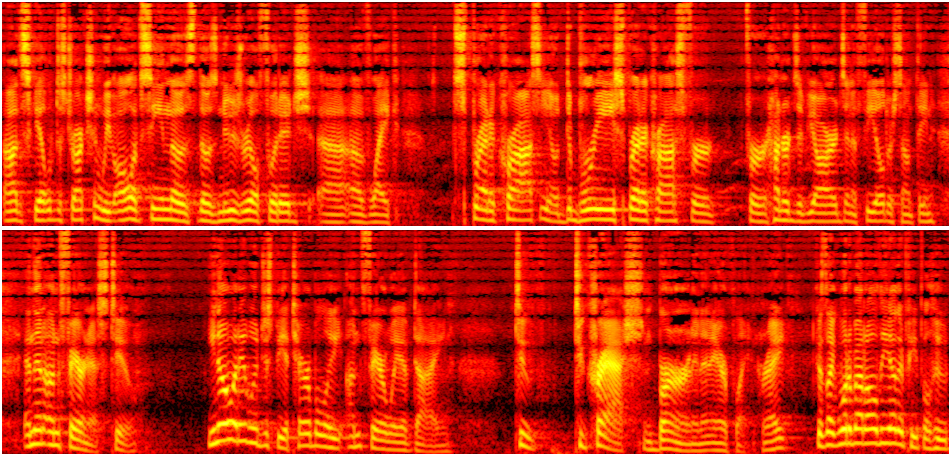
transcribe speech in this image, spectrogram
Uh, the scale of destruction, we've all have seen those those newsreel footage uh, of like spread across, you know, debris spread across for for hundreds of yards in a field or something, and then unfairness too. You know what? It would just be a terribly unfair way of dying to to crash and burn in an airplane, right? Because, like, what about all the other people who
